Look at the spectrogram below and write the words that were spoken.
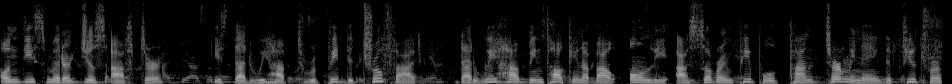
on this matter just after is that we have to repeat the true fact that we have been talking about only as sovereign people can determine the future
